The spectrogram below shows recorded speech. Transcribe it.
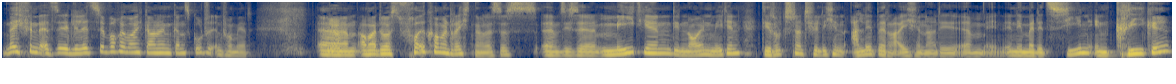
Ne, ich finde, also die letzte Woche war ich gar nicht ganz gut informiert. Ähm, Aber du hast vollkommen recht, ne? Das ist ähm, diese Medien, die neuen Medien, die rutschen natürlich in alle Bereiche, ne? Die, ähm, in, die Medizin, in Kriege,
